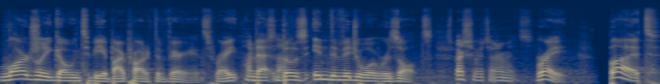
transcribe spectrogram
largely going to be a byproduct of variance, right? That 100%. those individual results. Especially for tournaments. Right. But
